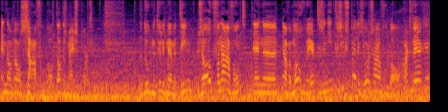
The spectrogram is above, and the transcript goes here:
En dan wel zaalvoetbal. Dat is mijn sport. Dat doe ik natuurlijk met mijn team. Zo ook vanavond. En uh, ja, we mogen weer. Het is een intensief spelletje hoor, zaalvoetbal. Hard werken,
